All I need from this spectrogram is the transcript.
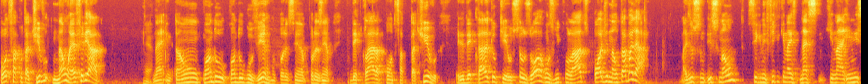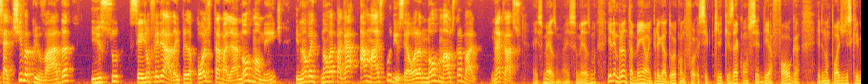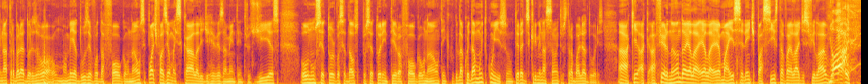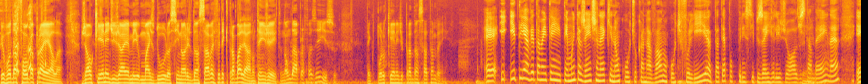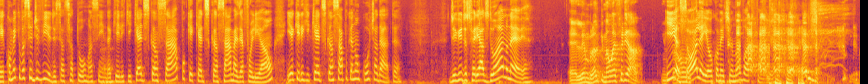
Ponto facultativo não é feriado. É. Né? Então, quando, quando o governo, por exemplo, por exemplo, declara ponto facultativo, ele declara que o quê? Os seus órgãos vinculados podem não trabalhar. Mas isso, isso não significa que na, na- que na iniciativa privada isso seja um feriado. A empresa pode trabalhar normalmente e não vai, não vai pagar a mais por isso. É a hora normal de trabalho. Né, Cássio? É isso mesmo, é isso mesmo. E lembrando também ao empregador, quando for, se ele quiser conceder a folga, ele não pode discriminar trabalhadores. Eu vou, uma meia dúzia eu vou dar folga ou não. Você pode fazer uma escala ali de revezamento entre os dias, ou num setor você dá para o setor inteiro a folga ou não. Tem que cuidar, cuidar muito com isso, não ter a discriminação entre os trabalhadores. Ah, aqui, a, a Fernanda, ela, ela é uma excelente passista, vai lá desfilar, eu vou, Ó! dar, eu vou dar folga para ela. Já o Kennedy já é meio mais duro assim na hora de dançar, vai ter que trabalhar, não tem jeito. Não dá para fazer isso. Tem que pôr o Kennedy para dançar também. É, e, e tem a ver também, tem, tem muita gente, né, que não curte o carnaval, não curte folia, tá até por princípios aí religiosos Sim. também, né? É, como é que você divide essa, essa turma, assim, daquele que quer descansar porque quer descansar, mas é folião, e aquele que quer descansar porque não curte a data? Divide os feriados do ano, né? É, lembrando que não é feriado. Então, Isso, olha aí, eu cometi um novo ato falho.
